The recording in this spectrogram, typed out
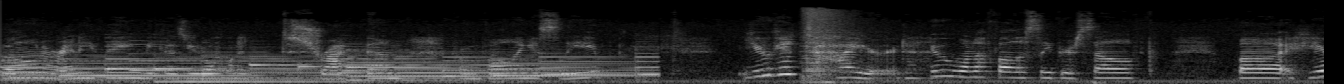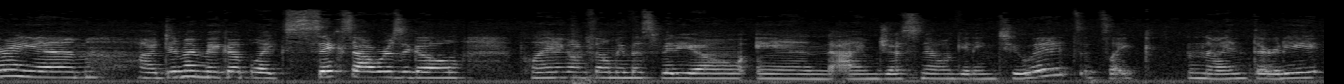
phone or anything because you don't want to distract them from falling asleep you get tired you want to fall asleep yourself but here I am I did my makeup like six hours ago planning on filming this video and I'm just now getting to it. It's like 9.30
